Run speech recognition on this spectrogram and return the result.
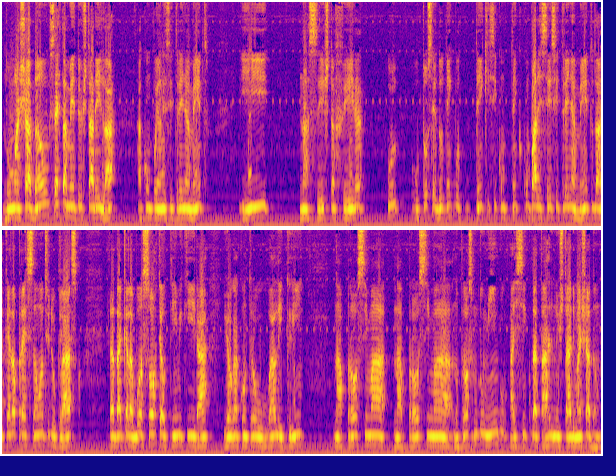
no Machadão. Certamente eu estarei lá acompanhando esse treinamento. E na sexta-feira o, o torcedor tem que, tem, que se, tem que comparecer esse treinamento, dar aquela pressão antes do clássico, para dar aquela boa sorte ao time que irá jogar contra o Alecrim na próxima, na próxima, no próximo domingo às 5 da tarde no estádio Machadão.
